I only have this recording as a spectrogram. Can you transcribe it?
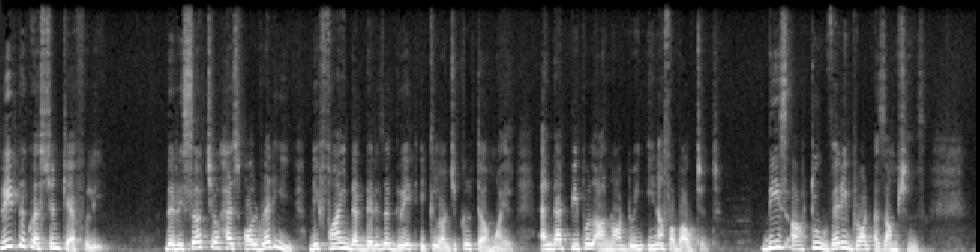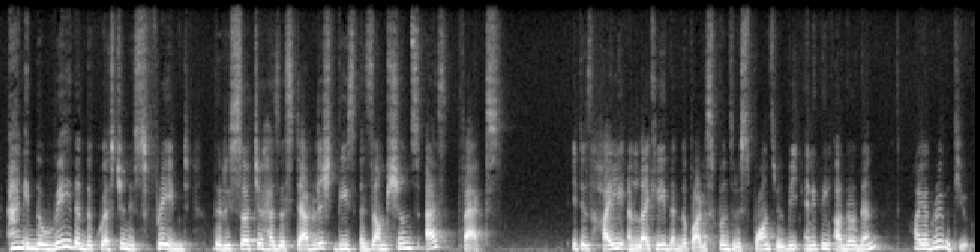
Read the question carefully. The researcher has already defined that there is a great ecological turmoil and that people are not doing enough about it. These are two very broad assumptions. And in the way that the question is framed, the researcher has established these assumptions as facts it is highly unlikely that the participant's response will be anything other than, I agree with you.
